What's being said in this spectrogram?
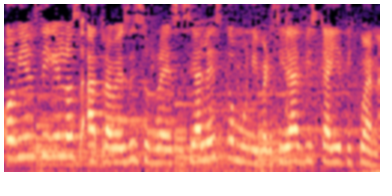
o bien síguelos a través de sus redes sociales como Universidad Vizcaya Tijuana.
